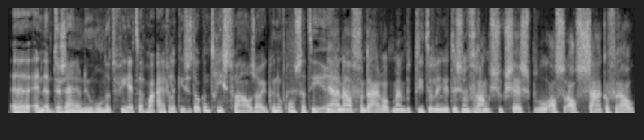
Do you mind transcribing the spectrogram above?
Ja. Uh, en er zijn er nu 140, maar eigenlijk is het ook een triest verhaal, zou je kunnen constateren. Ja, nou, vandaar ook mijn betiteling. Het is een wrang succes. Ik bedoel, als, als zakenvrouw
